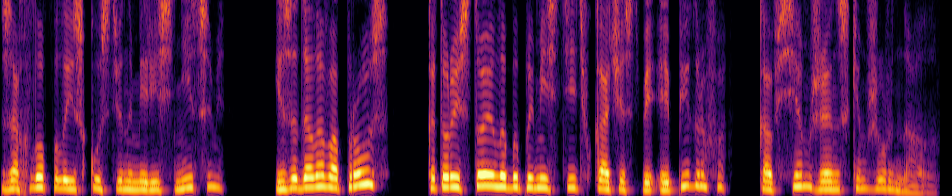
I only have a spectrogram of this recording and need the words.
захлопала искусственными ресницами и задала вопрос, который стоило бы поместить в качестве эпиграфа ко всем женским журналам.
